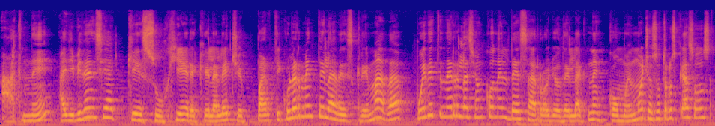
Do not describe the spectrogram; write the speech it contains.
Acné hay evidencia que sugiere que la leche, particularmente la descremada, puede tener relación con el desarrollo del acné. Como en muchos otros casos,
